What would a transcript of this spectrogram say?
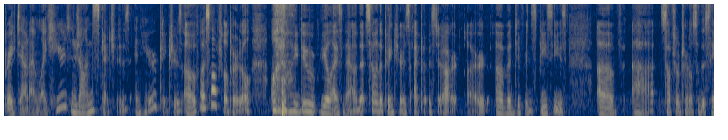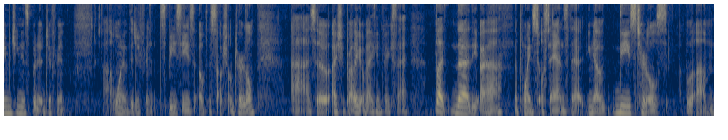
breakdown. I'm like, here's John's sketches, and here are pictures of a softshell turtle. Although I do realize now that some of the pictures I posted are are of a different species of uh, softshell turtle, so the same genus but a different uh, one of the different species of the softshell turtle. Uh, so I should probably go back and fix that. But the the uh, the point still stands that you know these turtles. Um,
